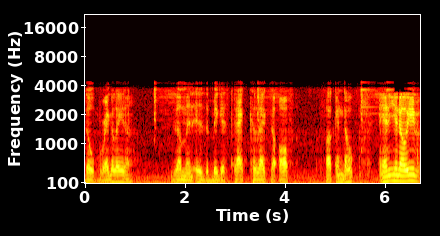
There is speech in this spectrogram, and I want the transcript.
dope regulator. Government is the biggest tax collector off fucking dope. And you know, even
